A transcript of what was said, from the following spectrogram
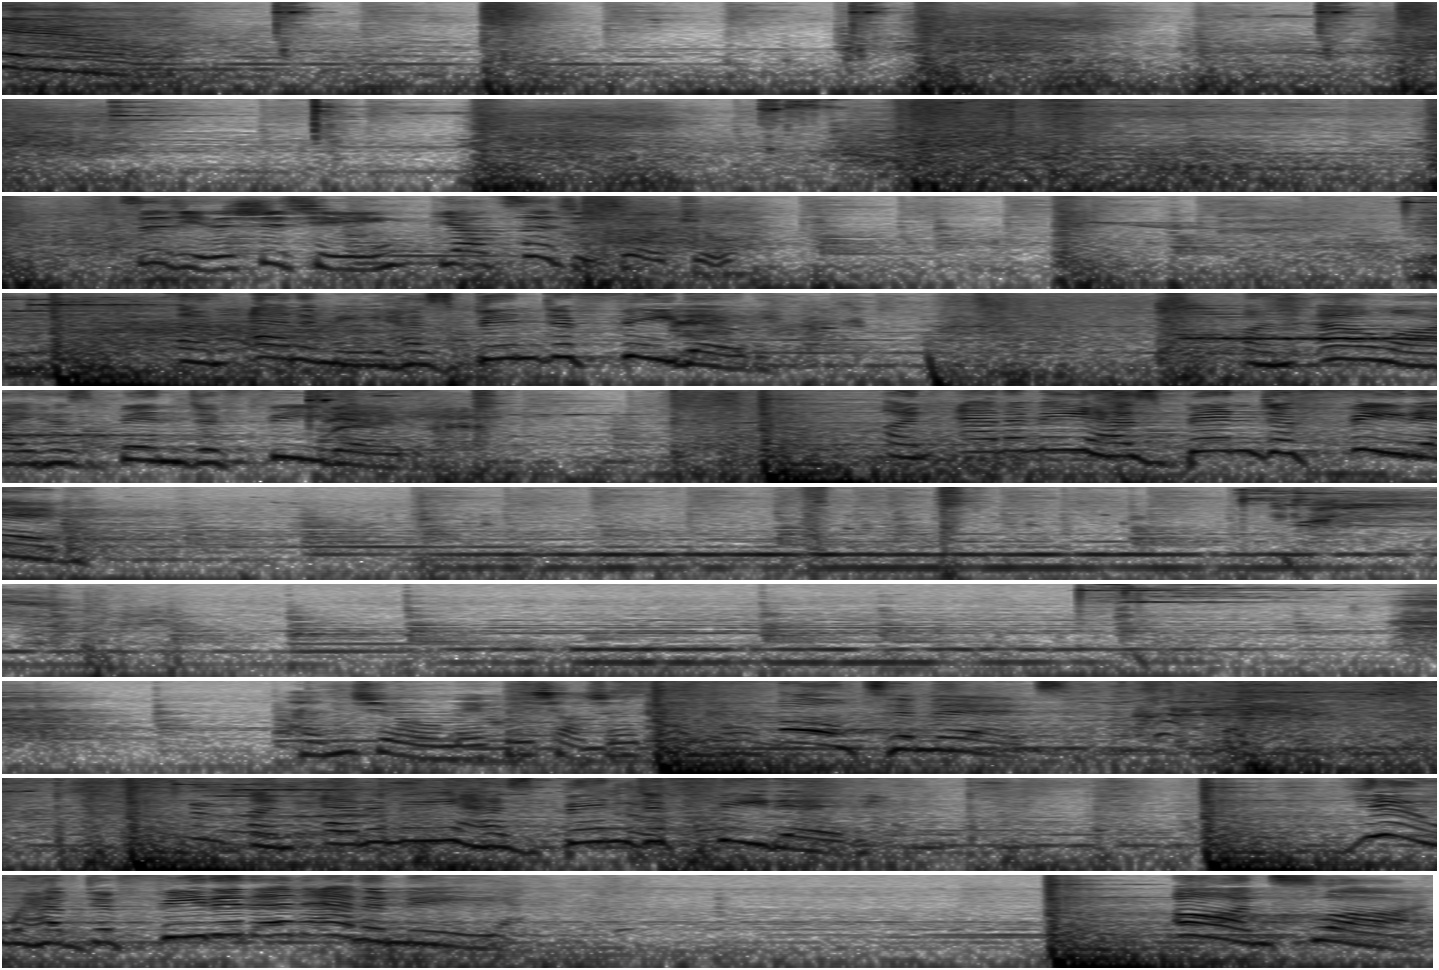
kill! An enemy has been defeated. An ally has been defeated. An enemy has been defeated. 很久没回小镇看看了。 Ultimate. An enemy has been defeated. You have defeated an enemy. Onslaught.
